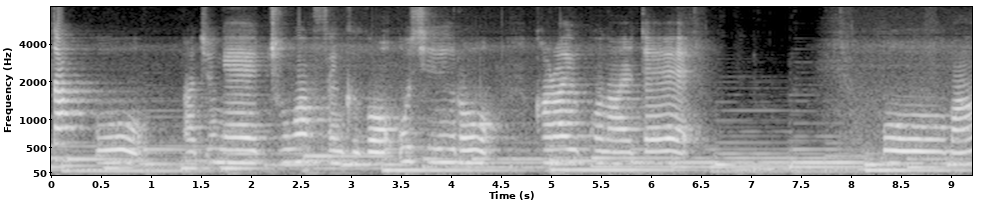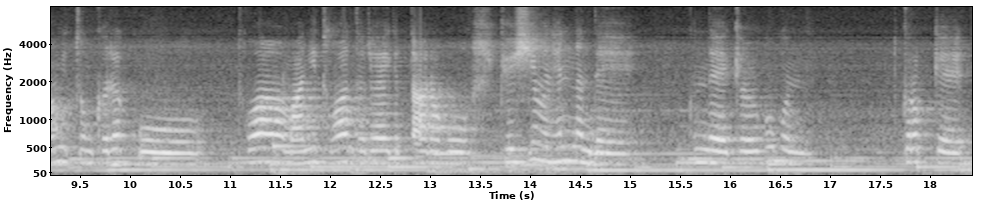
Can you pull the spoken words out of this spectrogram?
닦고 나중에 중학생 그거 옷으로 갈아입거나 할 때 뭐 마음이 좀 그랬고 도와 많이 도와드려야겠다라고 결심은 했는데 근데 결국은 그렇게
